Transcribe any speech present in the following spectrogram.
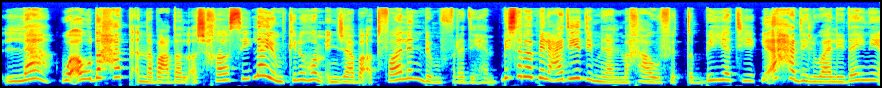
لا وأوضحت أن بعض الأشخاص لا يمكنهم إنجاب أطفال بمفردهم بسبب العديد من المخاوف الطبية لأحد الوالدين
